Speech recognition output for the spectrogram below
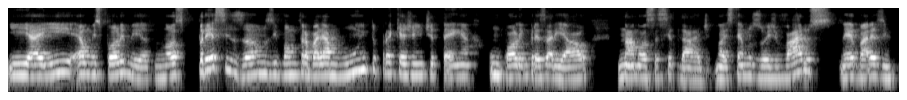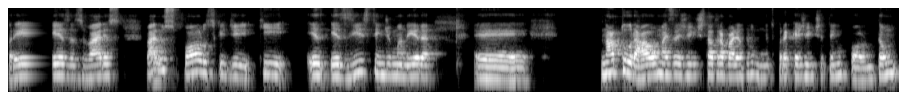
e aí é um spoiler mesmo. Nós precisamos e vamos trabalhar muito para que a gente tenha um polo empresarial na nossa cidade. Nós temos hoje vários, né, várias empresas, vários, vários polos que, de, que existem de maneira é, natural, mas a gente está trabalhando muito para que a gente tenha um polo. Então,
